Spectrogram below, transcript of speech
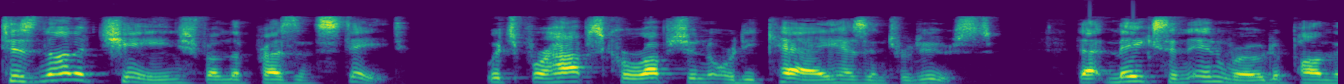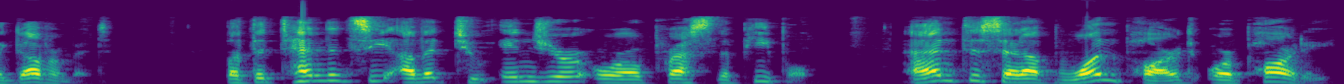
Tis not a change from the present state, which perhaps corruption or decay has introduced that makes an inroad upon the government, but the tendency of it to injure or oppress the people, and to set up one part or party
